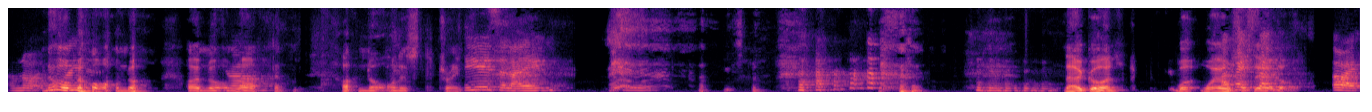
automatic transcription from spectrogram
I'm not. No, I'm not. I'm not. I'm not. I'm not. I'm not honest, Train. He is Elaine. No, go on. What what else okay, is there? so all right,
